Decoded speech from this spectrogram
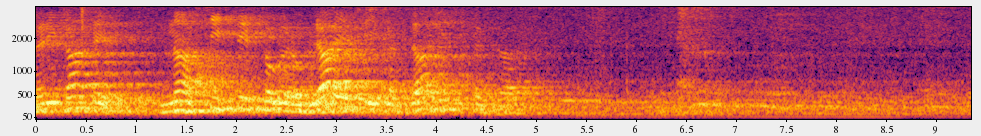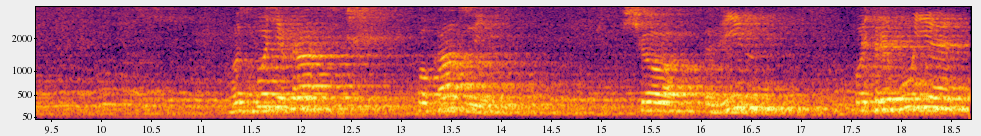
нарікати на всіх тих, хто виробляється і так далі, і так далі. Господь якраз показує що Він потребує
